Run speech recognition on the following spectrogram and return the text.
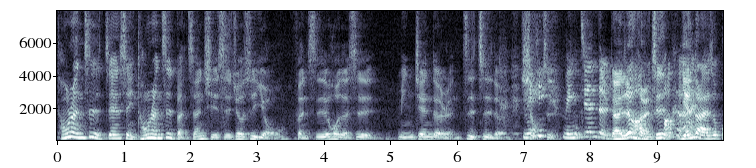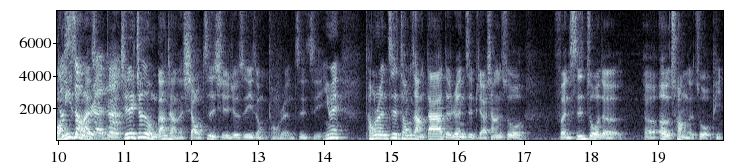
同人志这件事情，同人志本身其实就是有粉丝或者是民间的人自制的小字，民间的人对任何人其实严格来说，广义上来说，对，其实就是我们刚刚讲的小字，其实就是一种同人志之一。因为同人志通常大家的认知比较像是说粉丝做的。呃，二创的作品，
